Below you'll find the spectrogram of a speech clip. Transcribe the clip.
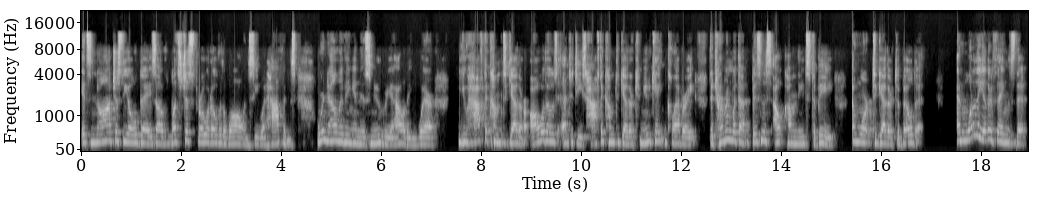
it's not just the old days of let's just throw it over the wall and see what happens. We're now living in this new reality where you have to come together. All of those entities have to come together, communicate and collaborate, determine what that business outcome needs to be, and work together to build it. And one of the other things that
